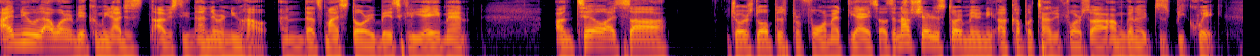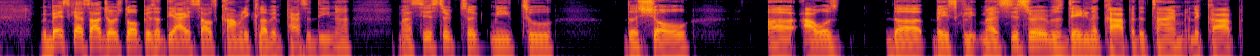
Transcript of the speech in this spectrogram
I knew I wanted to be a comedian. I just obviously I never knew how, and that's my story basically. Hey, man, until I saw George Lopez perform at the Ice House, and I've shared this story maybe a couple of times before, so I'm gonna just be quick. But basically, I saw George Lopez at the Ice House Comedy Club in Pasadena. My sister took me to the show. Uh, I was the basically my sister was dating a cop at the time, and the cop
